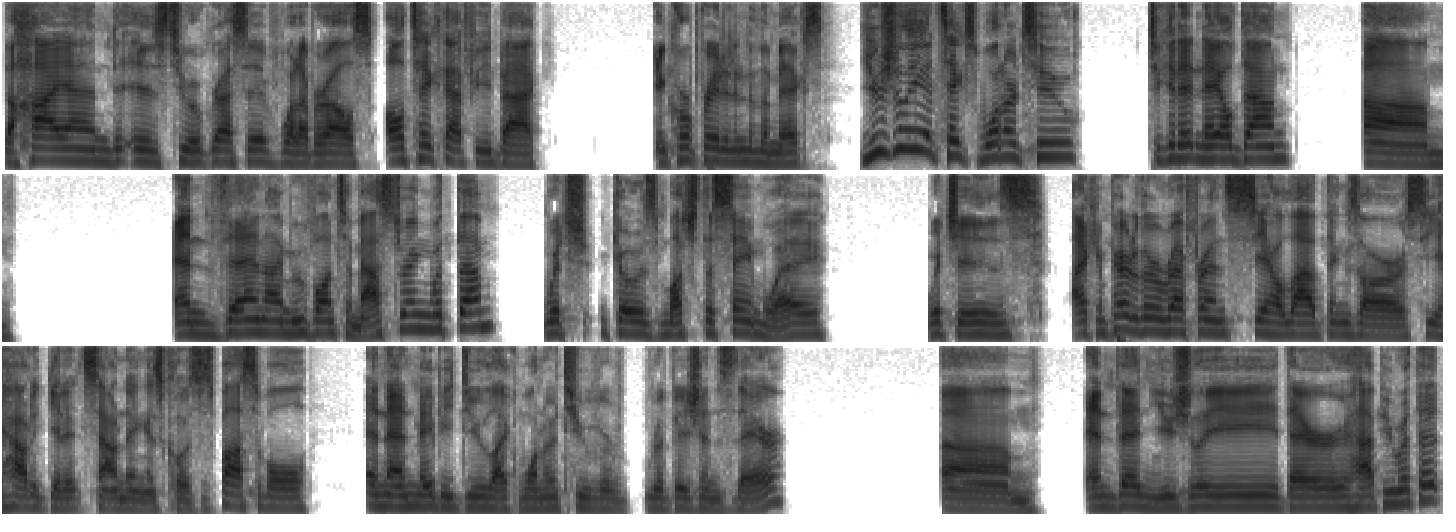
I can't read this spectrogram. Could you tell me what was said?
The high end is too aggressive, whatever else. I'll take that feedback, incorporate it into the mix. Usually it takes one or two to get it nailed down. Um, and then I move on to mastering with them which goes much the same way, which is I compare to their reference, see how loud things are, see how to get it sounding as close as possible, and then maybe do like one or two re- revisions there. Um, and then usually they're happy with it.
